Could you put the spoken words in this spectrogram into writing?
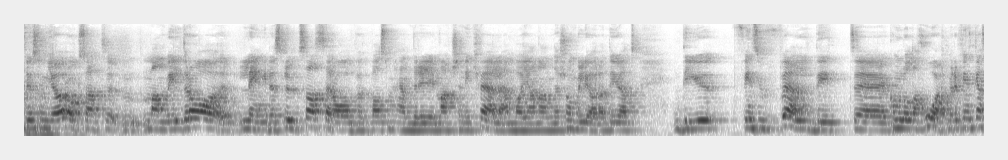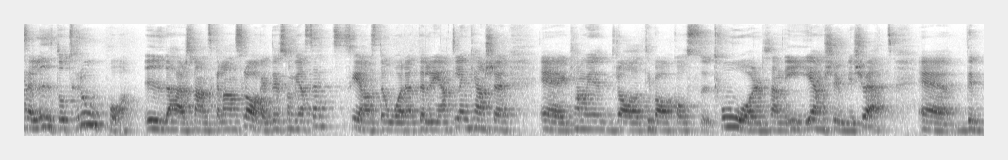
Det som gör också att man vill dra längre slutsatser av vad som händer i matchen ikväll än vad Jan Andersson vill göra, det är ju att det ju finns ju väldigt, eh, kommer låta hårt, men det finns ganska lite att tro på i det här svenska landslaget. Det som vi har sett senaste året, eller egentligen kanske eh, kan man ju dra tillbaka oss två år sedan EM 2021. Eh, det,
